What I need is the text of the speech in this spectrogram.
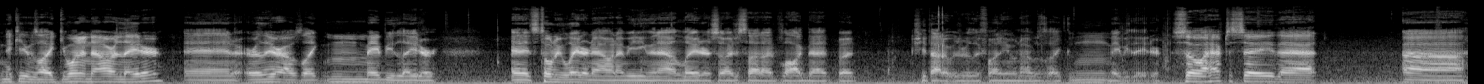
Nikki was like, "You want an hour later?" And earlier I was like, mm, "Maybe later." And it's totally later now, and I'm eating the now and later, so I just thought I'd vlog that. But she thought it was really funny when I was like, mm, maybe later. So I have to say that uh,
